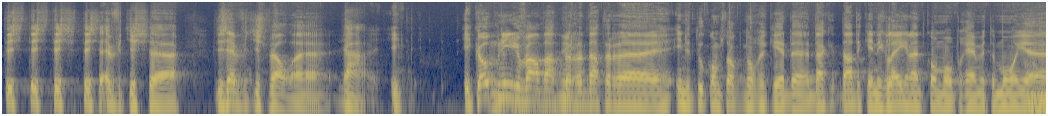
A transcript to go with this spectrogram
het is, het is, het is, het is eventjes... eh, het is eventjes wel... eh, ja, ik, ik hoop in ieder geval dat er, dat er eh, in de toekomst ook nog een keer... De, dat, dat ik in de gelegenheid kom op een gegeven moment een mooie... Een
